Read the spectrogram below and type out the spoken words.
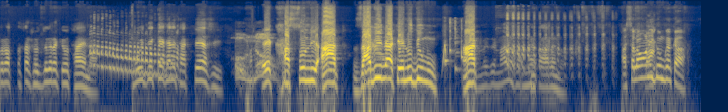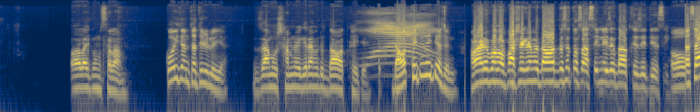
করে অত্যাচার সহ্য করে কেউ থাকে না। ওই দিকে খালি থাকতে আসি এ খাসুনি আট যাবি না কেনু দিমু? আট। মানুষ আপনি পারেন আসসালামু আলাইকুম কাকা। ওয়ালাইকুম সালাম। কই যান চাচিরি লইয়া? জামু সামনে গ্রামে একটু দাওয়াত খাইতে। দাওয়াত খাইতে যাইতেছেন? হয় রে বাবা পাশে গ্রামে দাওয়াত দিছে তো নিয়ে যে দাওয়াত খেয়ে যেতেছি ও চাচা?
